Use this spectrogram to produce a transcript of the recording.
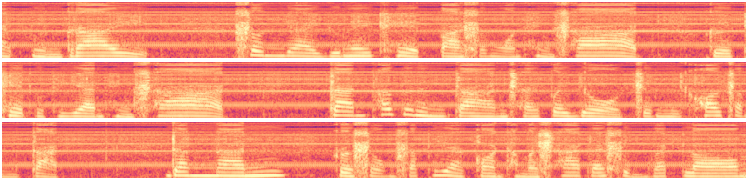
8หมื่นไร่ ส่วนใหญ่อยู่ในเขตป่าสงวนแห่งชาติ หรือเขตอุทยานแห่งชาติ การเข้าดำเนินการใช้ประโยชน์จึงมีข้อจำกัด ดังนั้นกระทรวงทรัพยากรธรรมชาติและสิ่งแวดล้อม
